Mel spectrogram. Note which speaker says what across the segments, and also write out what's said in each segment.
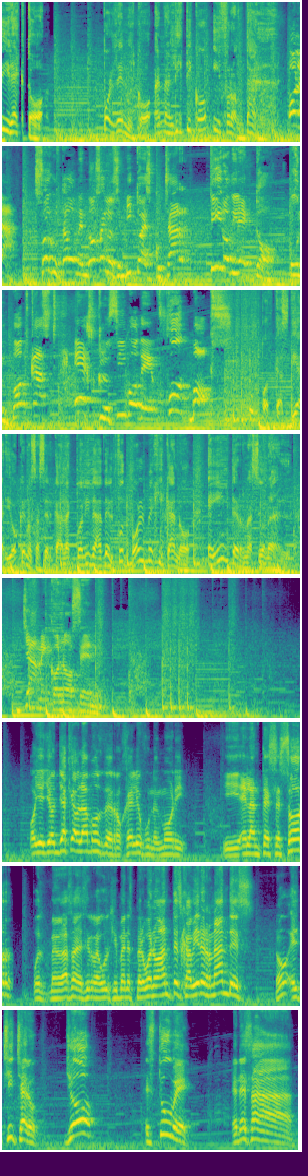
Speaker 1: Directo. Polémico, analítico y frontal.
Speaker 2: Hola, soy Gustavo Mendoza y los invito a escuchar Tiro Directo, un podcast exclusivo de Footbox.
Speaker 1: Un podcast diario que nos acerca a la actualidad del fútbol mexicano e internacional.
Speaker 2: Ya me conocen.
Speaker 3: Oye, John, ya que hablamos de Rogelio Funes Mori y el antecesor, pues me vas a decir Raúl Jiménez, pero bueno, antes Javier Hernández, ¿no? El Chícharo. Yo estuve en esa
